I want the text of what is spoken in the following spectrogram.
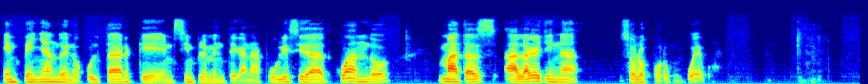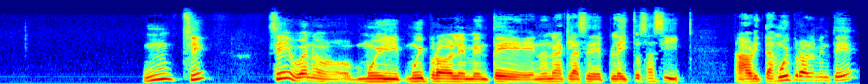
empeñando en ocultar que en simplemente ganar publicidad cuando matas a la gallina solo por un huevo. Mm, sí, sí, bueno, muy, muy probablemente en una clase de pleitos así, ahorita muy probablemente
